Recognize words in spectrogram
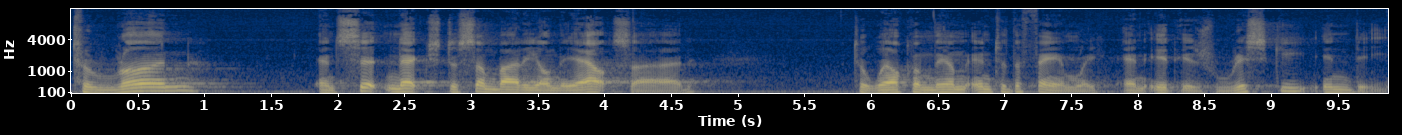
to run and sit next to somebody on the outside to welcome them into the family, and it is risky indeed.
